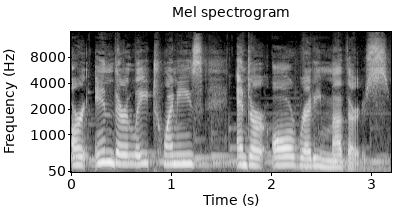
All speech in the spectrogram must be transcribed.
are in their late 20s and are already mothers.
